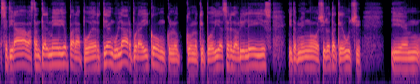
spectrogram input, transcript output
se tiraba bastante al medio para poder triangular por ahí con, con, lo, con lo, que podía hacer Gabriel Leyes y también Oshiro Takeuchi. Y em,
